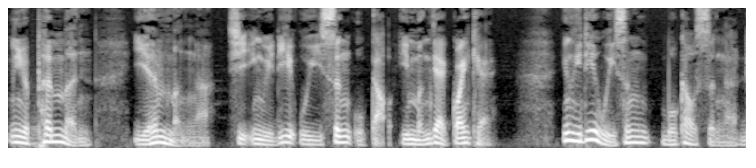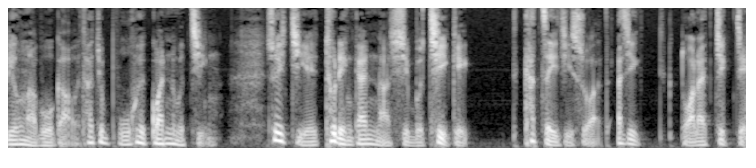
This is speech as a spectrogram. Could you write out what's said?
因为喷门也门啊，是因为你卫生不够，一门在关起来，因为你卫生不够酸啊，量嘛不够，它就不会关那么紧。所以姐突然间拿食物刺激，卡这几说，而且带来积积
